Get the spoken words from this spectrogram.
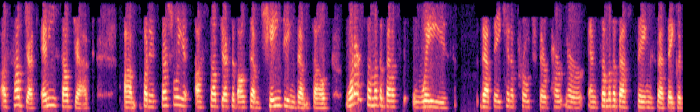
a subject, any subject, um, but especially a subject about them changing themselves, what are some of the best ways that they can approach their partner and some of the best things that they could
